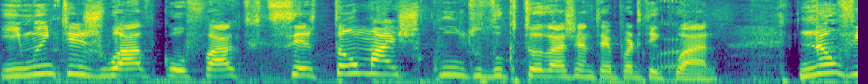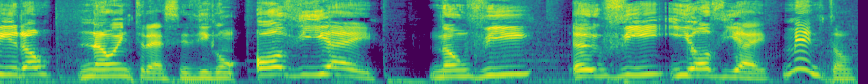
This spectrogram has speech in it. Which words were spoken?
e muito enjoado com o facto de ser tão mais culto do que toda a gente em particular. Não viram? Não interessa. Digam odiei. Não vi, vi e odiei. Mintam.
